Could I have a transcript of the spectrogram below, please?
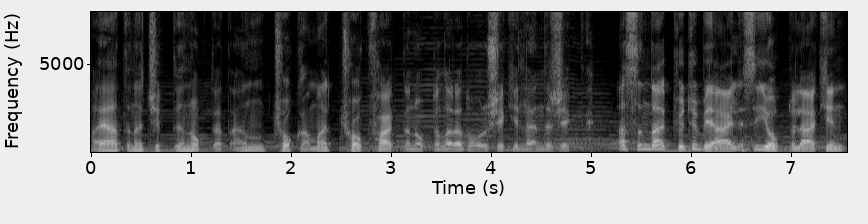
hayatını çıktığı noktadan çok ama çok farklı noktalara doğru şekillendirecekti. Aslında kötü bir ailesi yoktu lakin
